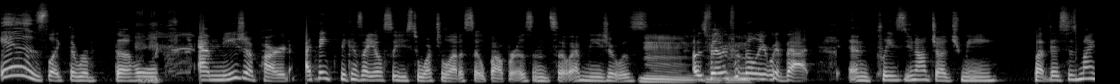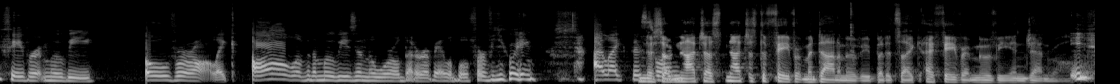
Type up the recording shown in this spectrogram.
is, like the re- the whole amnesia part. I think because I also used to watch a lot of soap operas, and so amnesia was Mm, I was very mhm. familiar with that. And please do not judge me, but this is my favorite movie overall. Like all of the movies in the world that are available for viewing. I like this No, so not just not just the favorite Madonna movie, but it's like a favorite movie in general.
